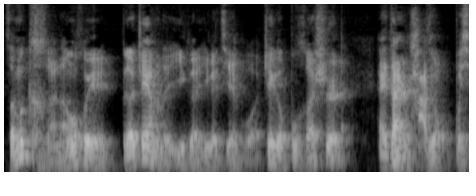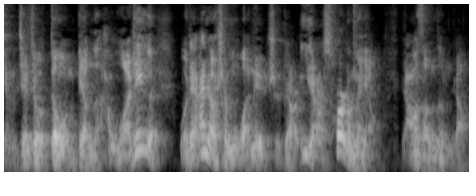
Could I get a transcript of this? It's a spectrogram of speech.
怎么可能会得这样的一个一个结果？这个不合适的。哎，但是他就不行，就就跟我们辩论啊，我这个我这按照什么，我那个指标一点错都没有，然后怎么怎么着。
